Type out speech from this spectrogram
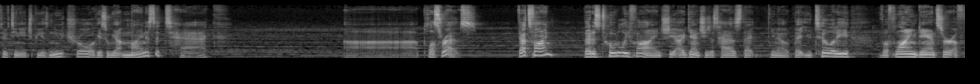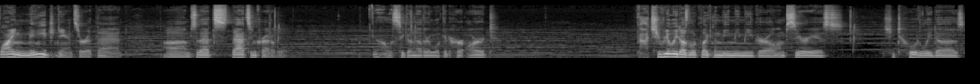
15 HP is neutral. Okay, so we got minus attack, uh, plus res. That's fine. That is totally fine. She again, she just has that you know that utility of a flying dancer, a flying mage dancer at that. Um, so that's that's incredible. Uh, let's take another look at her art. God, she really does look like the me me me girl. I'm serious. She totally does.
